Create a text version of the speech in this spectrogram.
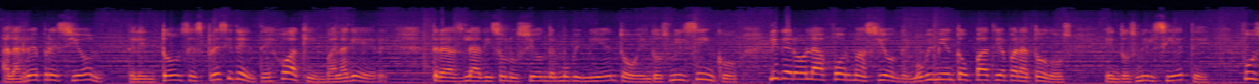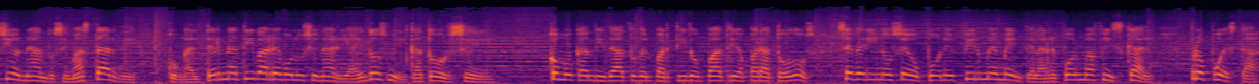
a la represión del entonces presidente Joaquín Balaguer. Tras la disolución del movimiento en 2005, lideró la formación del movimiento Patria para Todos en 2007, fusionándose más tarde con Alternativa Revolucionaria en 2014. Como candidato del partido Patria para Todos, Severino se opone firmemente a la reforma fiscal propuesta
